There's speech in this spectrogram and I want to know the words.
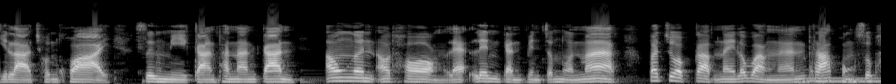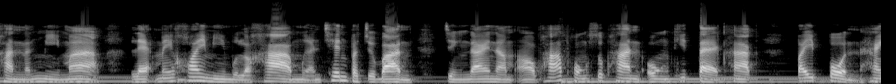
กีฬาชนควาย ซึ่งมีการพนันกัน เอาเงินเอาทองและเล่นกันเป็นจำนวนมาก ประจวบกับในระหว่างนั้น พระผงสุพรรณนั้นมีมาก และไม่ค่อยมีมูลค่าเหมือนเช่น ปัจจุบัน จึงได้นำเอาพระผงสุพรรณองค์ที่แตกหัก ไปป่นให้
